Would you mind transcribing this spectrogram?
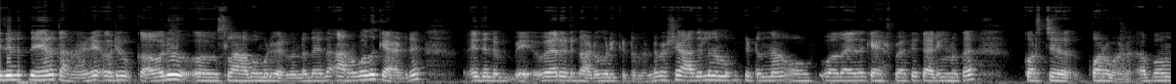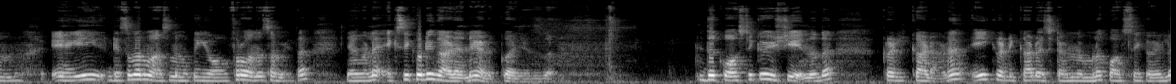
ഇതിന് നേരെ താഴെ ഒരു ഒരു സ്ലാബും കൂടി വരുന്നുണ്ട്. അതായത് അറുപത് കാർഡിന് ഇതിന് വേറൊരു കാർഡും കൂടി കിട്ടുന്നുണ്ട്. പക്ഷേ അതിൽ നമുക്ക് കിട്ടുന്ന അതായത് ക്യാഷ് ബാക്ക് കാര്യങ്ങളൊക്കെ കുറച്ച് കുറവാണ്. അപ്പം ഈ ഡിസംബർ മാസം നമുക്ക് ഈ ഓഫർ വന്ന സമയത്ത് ഞങ്ങൾ എക്സിക്യൂട്ടീവ് കാർഡ് തന്നെ എടുക്കുക ചെയ്തത്. ഇത് കോസ്റ്റിക്കോ ഇഷ്യൂ ചെയ്യുന്നത് ക്രെഡിറ്റ് കാർഡാണ് ഈ ക്രെഡിറ്റ് കാർഡ് വെച്ചിട്ടാണ് നമ്മൾ കോസ്റ്റിക്കോയിൽ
